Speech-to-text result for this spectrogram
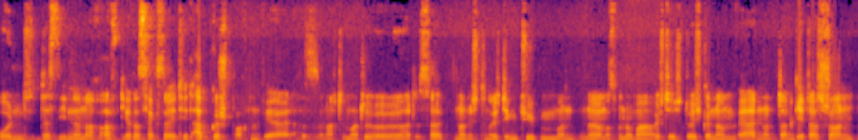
und dass ihnen dann auch oft ihre Sexualität abgesprochen wird. Also so nach dem Motto, hat es halt noch nicht den richtigen Typen und ne, muss man nur mal richtig durchgenommen werden und dann geht das schon.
